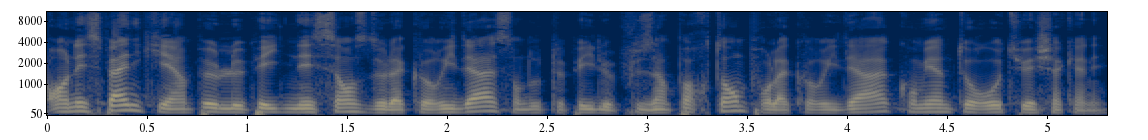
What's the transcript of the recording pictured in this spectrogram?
En Espagne, qui est un peu le pays de naissance de la corrida, sans doute le pays le plus important pour la corrida, combien de taureaux tu es chaque année?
